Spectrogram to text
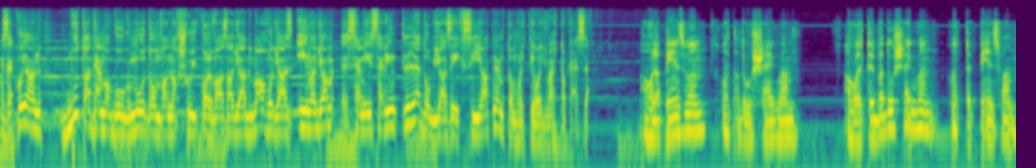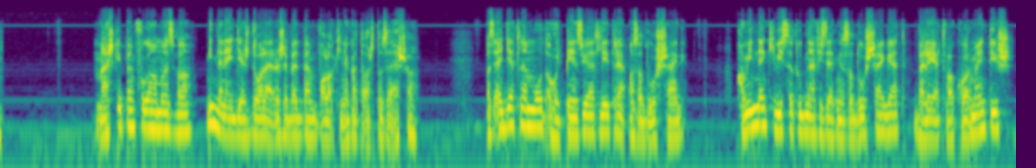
ezek olyan buta demagóg módon vannak súlykolva az agyadba, hogy az én agyam személy szerint ledobja az égszíjat. Nem tudom, hogy ti hogy vagytok ezzel. Ahol a pénz van, ott adósság van. Ahol több adósság van, ott több pénz van. Másképpen fogalmazva, minden egyes dollár a zsebedben valakinek a tartozása. Az egyetlen mód, ahogy pénz jöhet létre, az adósság. Ha mindenki vissza tudná fizetni az adósságát, beleértve a kormányt is,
